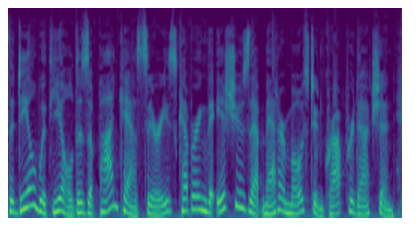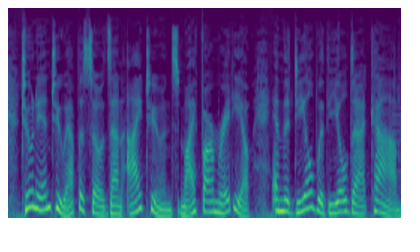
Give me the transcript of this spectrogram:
The Deal with Yield is a podcast series covering the issues that matter most in crop production. Tune in to episodes on iTunes, My Farm Radio, and thedealwithyield.com.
